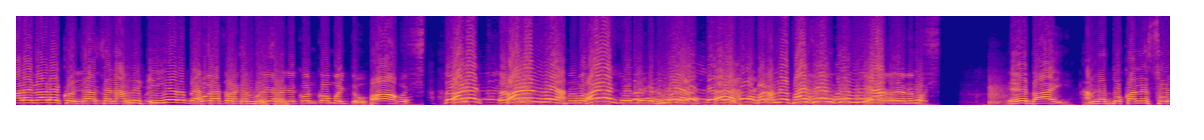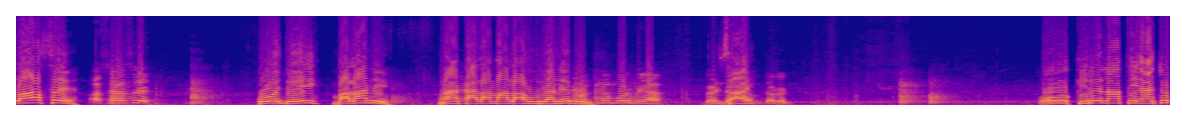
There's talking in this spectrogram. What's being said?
বাড়াই বাড়াই কইতে আছেন আপনি কি এর ব্যবসা করতেন বলছেন আগে কোন কমাইতো হ্যাঁ আরেন আরেন মিয়া আরেন হ্যাঁ, আপনি ফাইছেন কি মিয়া এ ভাই আপনার দোকানে সোলা আছে? আছে আছে। কই দেই? বালানি? না কালা মালা উড়ান এক নম্বর মিয়া। ব্যান্ডেজ ধরেন। ও কিরে নাতি আই তো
